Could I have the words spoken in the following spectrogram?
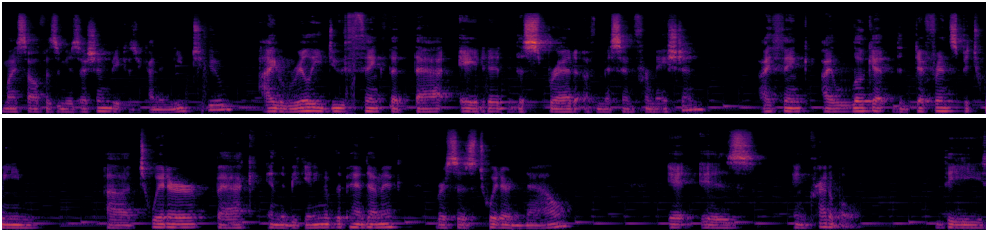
myself as a musician because you kind of need to, I really do think that that aided the spread of misinformation. I think I look at the difference between uh, Twitter back in the beginning of the pandemic versus Twitter now. It is incredible. The,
